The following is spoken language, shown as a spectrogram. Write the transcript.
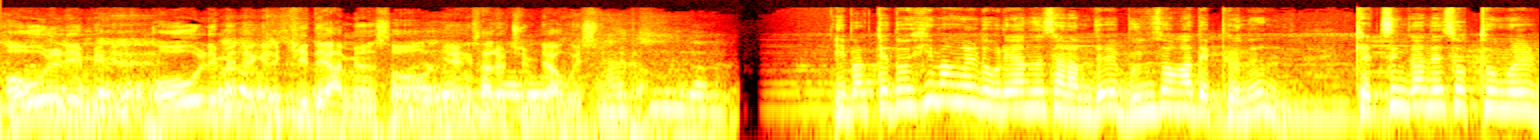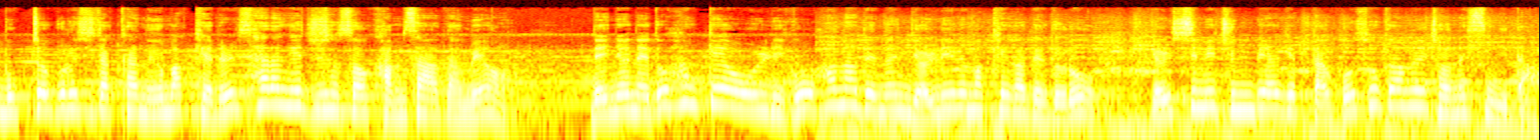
어울림이 어울림이 되기를 기대하면서 이 행사를 준비하고 있습니다. 이 밖에도 희망을 노래하는 사람들 문성아 대표는 계층 간의 소통을 목적으로 시작한 음악회를 사랑해 주셔서 감사하다며 내년에도 함께 어울리고 하나 되는 열린 음악회가 되도록 열심히 준비하겠다고 소감을 전했습니다.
